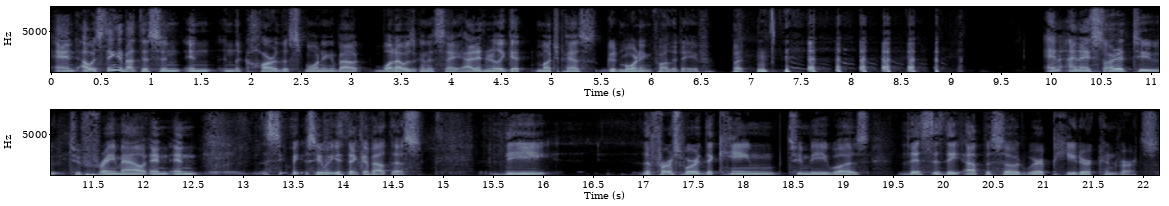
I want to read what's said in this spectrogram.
And I was thinking about this in, in, in the car this morning about what I was going to say. I didn't really get much past "Good morning, Father Dave," but and and I started to to frame out and and see what, see what you think about this. The the first word that came to me was this is the episode where Peter converts.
